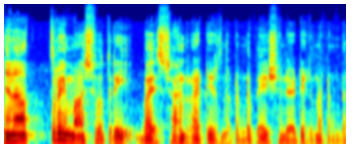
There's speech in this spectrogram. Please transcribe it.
ഞാൻ അത്രയും ആശുപത്രി ബൈസ്റ്റാൻഡറായിട്ട് ഇരുന്നിട്ടുണ്ട് പേഷ്യന്റായിട്ട് ഇരുന്നിട്ടുണ്ട്.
